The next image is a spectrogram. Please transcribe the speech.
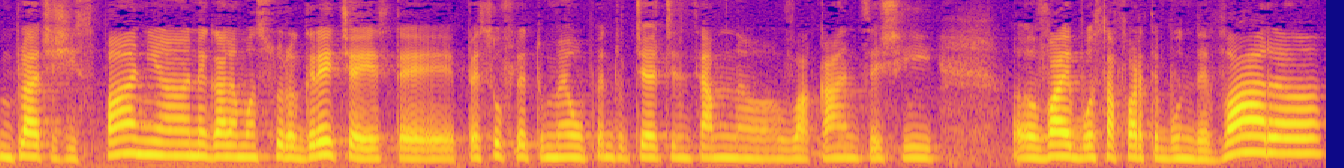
îmi place și Spania, în egală măsură Grecia este pe sufletul meu pentru ceea ce înseamnă vacanțe și uh, vibe-ul ăsta foarte bun de vară.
